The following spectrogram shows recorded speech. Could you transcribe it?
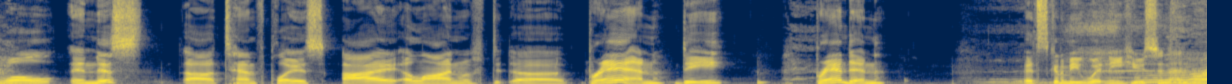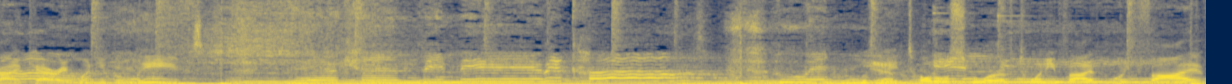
Well, in this uh, 10th place, I align with uh, Bran D. Brandon. It's going to be Whitney Houston and Mariah Carey when you believed. There can be miracles with a total score of 25.5.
